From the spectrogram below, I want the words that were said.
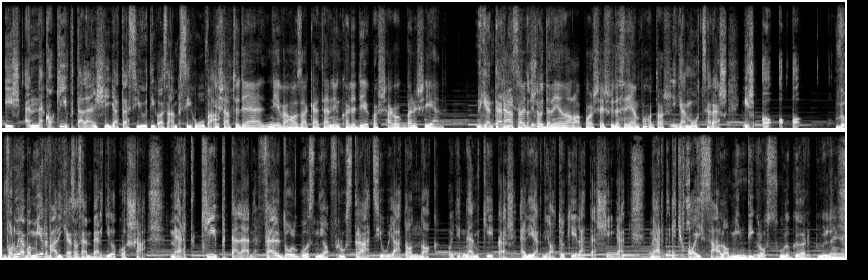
és ennek a képtelen jelensége teszi őt igazán pszichóvá. És hát ugye nyilván hozzá kell tennünk, hogy a gyilkosságokban is ilyen. Igen, természetesen. Tehát, hogy ugyanilyen alapos és ugyanilyen pontos. Igen, módszeres. És a, a, a valójában miért válik ez az ember gyilkossá? Mert képtelen feldolgozni a frusztrációját annak, hogy nem képes elérni a tökéletességet, mert egy hajszála mindig rosszul görbül, Igen.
